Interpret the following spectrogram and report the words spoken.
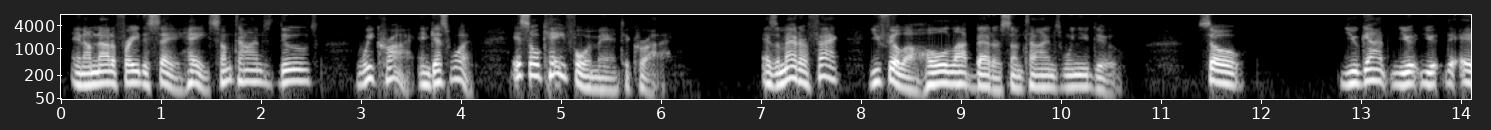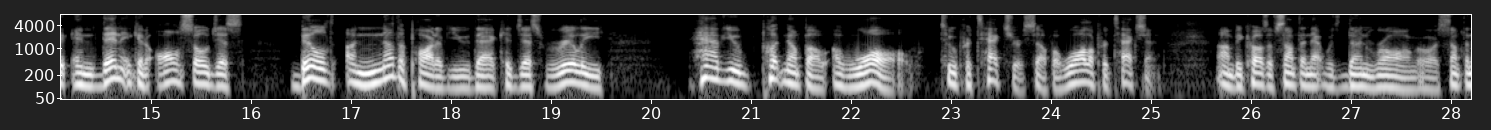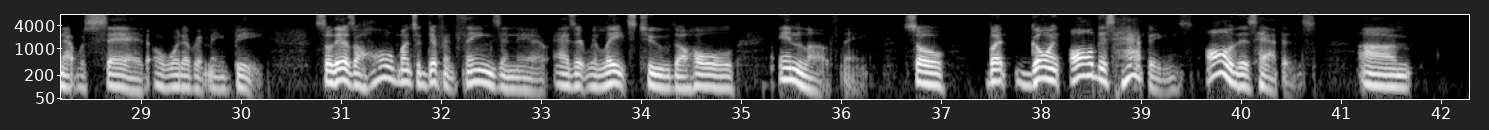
And I'm not afraid to say, hey, sometimes dudes we cry, and guess what? It's okay for a man to cry. As a matter of fact, you feel a whole lot better sometimes when you do. So you got you you and then it can also just build another part of you that could just really have you putting up a, a wall to protect yourself, a wall of protection um, because of something that was done wrong or something that was said or whatever it may be. So there's a whole bunch of different things in there as it relates to the whole in love thing. So, but going, all this happens, all of this happens um,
